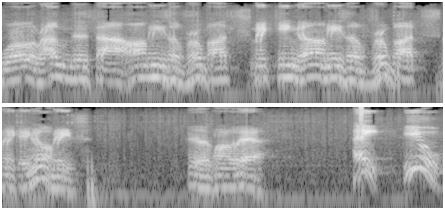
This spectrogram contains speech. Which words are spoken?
Well, around us are armies of robots making armies of robots making armies. Here's one over there. Hey, you!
